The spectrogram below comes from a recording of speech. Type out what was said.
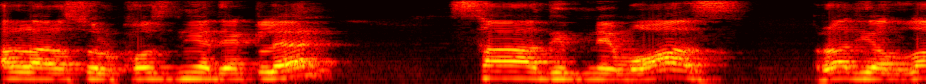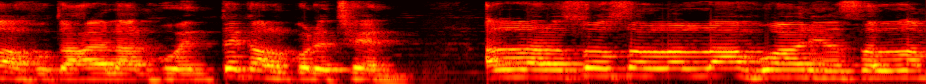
আল্লাহ রাসূল খোঁজ নিয়ে দেখলেন, সাদ ইবনে রাদিয়াল্লাহু তাআলা আনহু ইন্তেকাল করেছেন। আল্লাহ রাসূল সাল্লাল্লাহু আলাইহি ওয়াসাল্লাম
